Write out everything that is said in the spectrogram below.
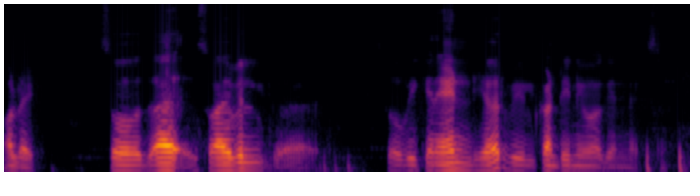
All right. So, that, so I will uh, so we can end here we will continue again next time.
